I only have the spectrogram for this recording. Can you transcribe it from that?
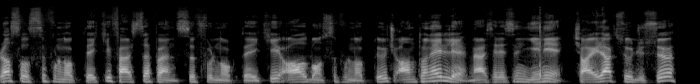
Russell 0.2, Verstappen 0.2, Albon 0.3, Antonelli Mercedes'in yeni çaylak sürücüsü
